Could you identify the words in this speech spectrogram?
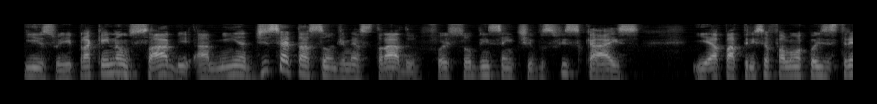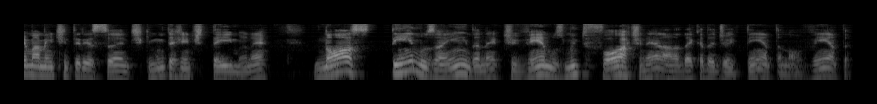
Isso, e para quem não sabe, a minha dissertação de mestrado foi sobre incentivos fiscais. E a Patrícia falou uma coisa extremamente interessante, que muita gente teima, né? Nós temos ainda, né, tivemos muito forte, né, na década de 80, 90,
